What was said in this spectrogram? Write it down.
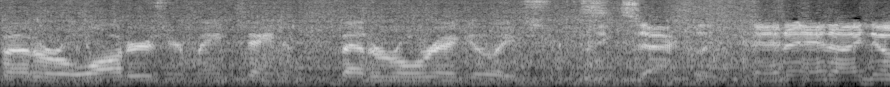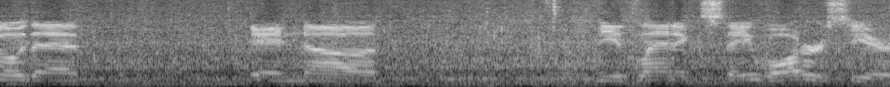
federal waters, you're maintaining federal regulations. Exactly, and and I know that in uh, the Atlantic state waters here,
